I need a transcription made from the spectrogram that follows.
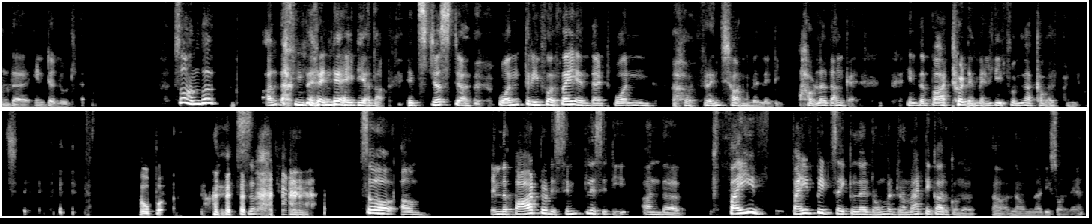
அந்த interludeல. So அந்த அந்த அந்த ரெண்டு ஐடியா தான். It's just one three four five and that one French horn melody அவ்வளவுதாங்க. இந்த பாட்டோட மெலடி ஃபுல்லா கவர். So, ஸோ இந்த பாட்டோட சிம்பிளிசிட்டி அந்த ஃபைவ் ஃபைவ் பீட் சைக்கிள்ல ரொம்ப ட்ராமாட்டிக்கா இருக்கும்னு நான் முன்னாடி சொன்னேன்.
